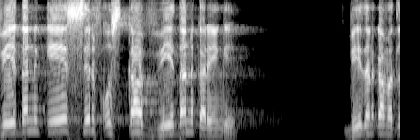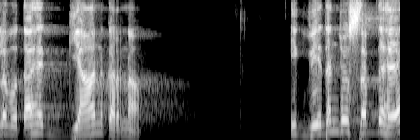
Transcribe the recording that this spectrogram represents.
वेदन के सिर्फ़ उसका वेदन करेंगे। वेदन का मतलब होता है ज्ञान करना। एक वेदन जो शब्द है,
